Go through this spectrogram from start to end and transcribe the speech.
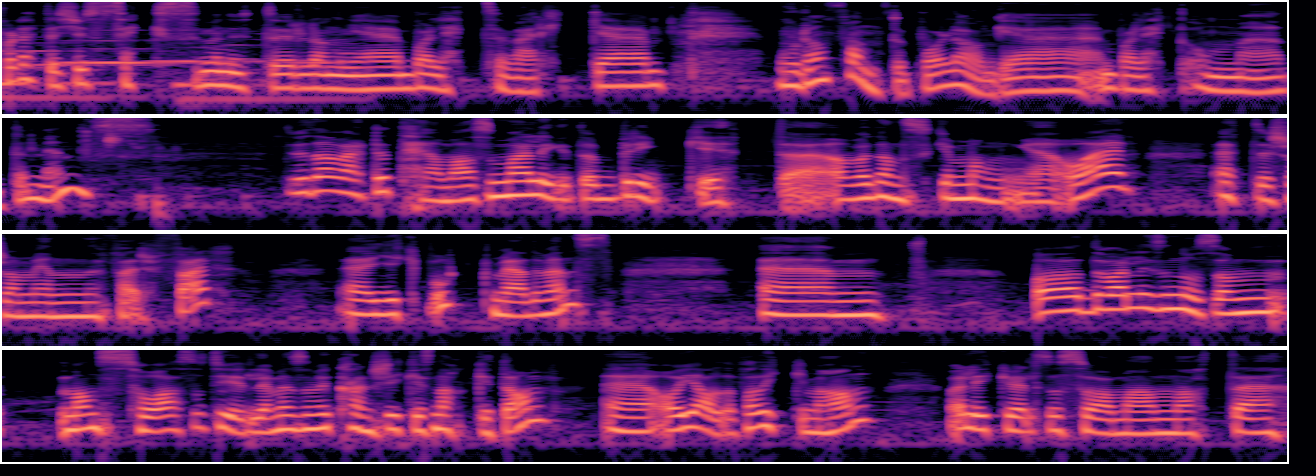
for dette 26 minutter lange ballettverket. Hvordan fant du på å lage en ballett om demens? Du, det har vært et tema som har ligget og brygget eh, over ganske mange år. Ettersom min farfar eh, gikk bort med demens. Um, og det var liksom noe som man så så tydelig, men som vi kanskje ikke snakket om. Og i alle fall ikke med han. Og likevel så så man at eh,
